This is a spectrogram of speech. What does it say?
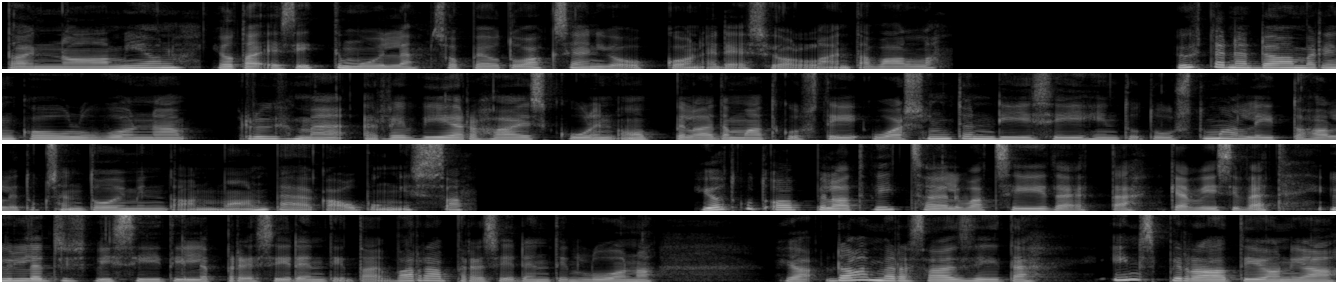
tai naamion, jota esitti muille sopeutuakseen joukkoon edes jollain tavalla. Yhtenä Dahmerin kouluvuonna ryhmä Revere High Schoolin oppilaita matkusti Washington DC:hin tutustumaan liittohallituksen toimintaan maan pääkaupungissa. Jotkut oppilaat vitsailivat siitä, että kävisivät yllätysvisiitille presidentin tai varapresidentin luona, ja Dahmer sai siitä inspiraation ja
